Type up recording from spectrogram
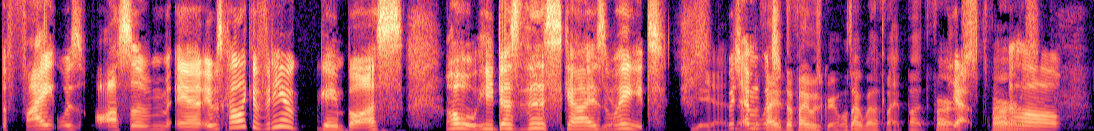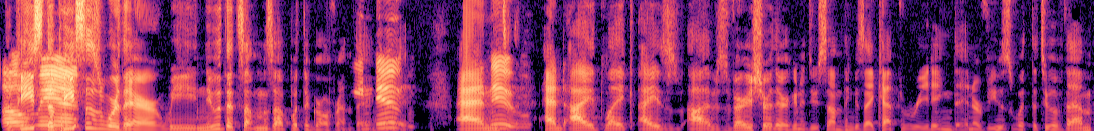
the fight was awesome and it was kind of like a video game boss. Oh, he does this, guys. Yeah. Wait. Yeah, yeah. Which- no, I mean, the, which- fight, the fight was great. We'll talk about the fight, but first, Yeah. first, Oh. the oh, piece, the pieces were there. We knew that something was up with the girlfriend We thing, knew. right? And knew. and I like I was, I was very sure they were going to do something because I kept reading the interviews with the two of them,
